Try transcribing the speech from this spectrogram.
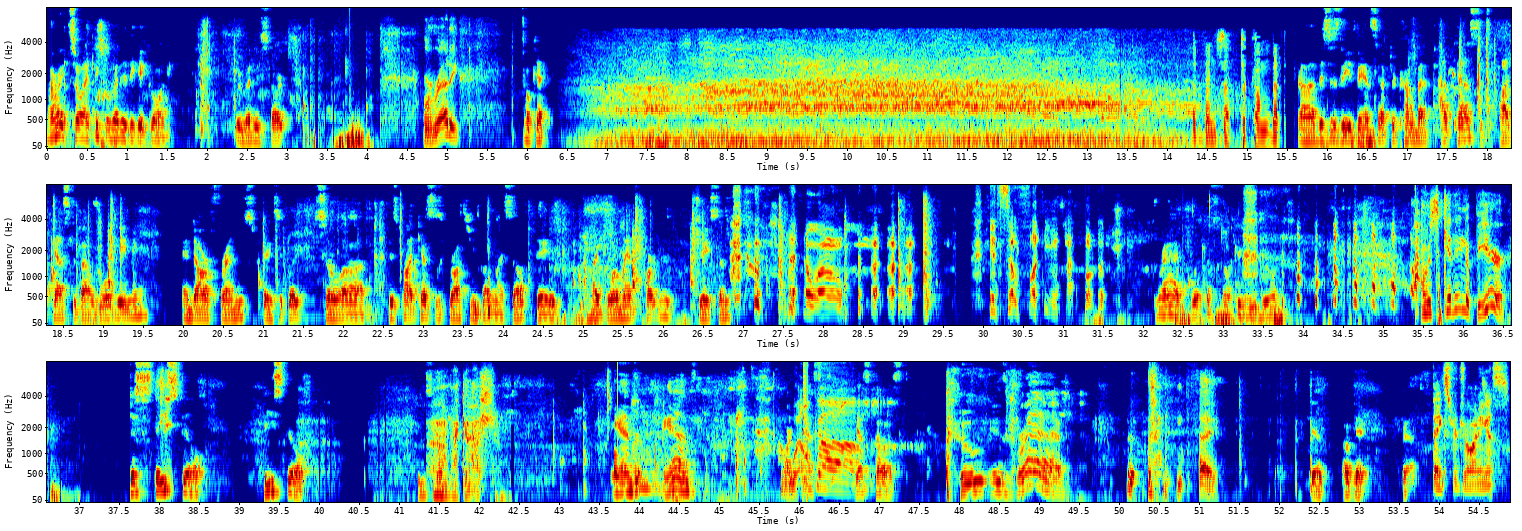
All right, so I think we're ready to get going. We're ready to start? We're ready. Okay. Advance After Combat. Uh, this is the Advanced After Combat podcast. It's a podcast about wargaming and our friends, basically. So uh, this podcast is brought to you by myself, Dave, my bromance partner, Jason. Hello. it's so fucking loud. Brad, what the fuck are you doing? I was getting a beer. Just stay See- still. Be still. Be still. Oh my gosh. And and our guest- Welcome. guest host, who is Brad. hey, Good. Okay. Brad. Thanks for joining us.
